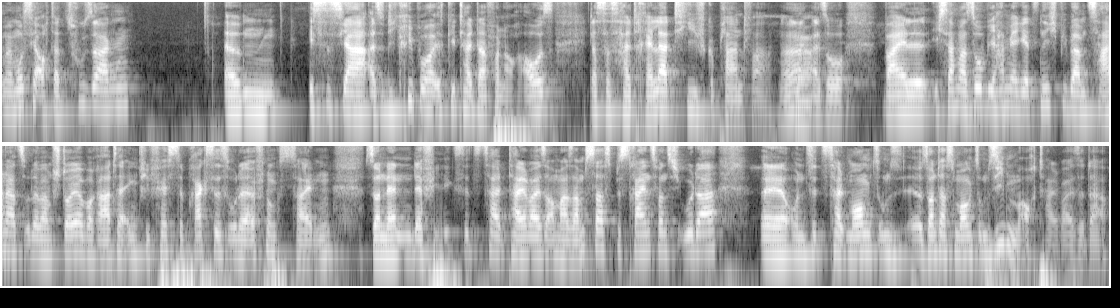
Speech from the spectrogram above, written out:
man muss ja auch dazu sagen, ähm, ist es ja, also die Kripo geht halt davon auch aus, dass das halt relativ geplant war. Ne? Ja. Also, weil ich sag mal so, wir haben ja jetzt nicht wie beim Zahnarzt oder beim Steuerberater irgendwie feste Praxis oder Öffnungszeiten, sondern der Felix sitzt halt teilweise auch mal samstags bis 23 Uhr da äh, und sitzt halt morgens um äh, sonntags morgens um sieben auch teilweise da.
